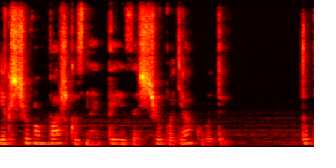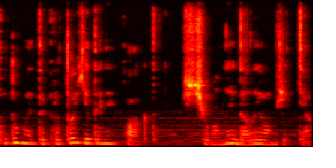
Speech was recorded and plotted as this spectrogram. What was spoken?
Якщо вам важко знайти за що подякувати, то подумайте про той єдиний факт, що вони дали вам життя.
